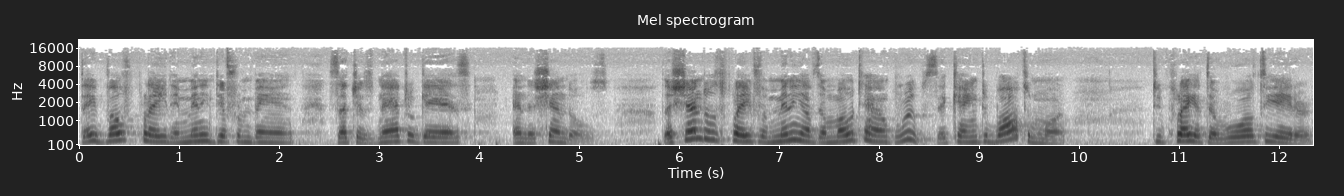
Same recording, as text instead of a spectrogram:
They both played in many different bands, such as Natural Gas and the Shindles. The Shindles played for many of the Motown groups that came to Baltimore to play at the Royal Theater.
